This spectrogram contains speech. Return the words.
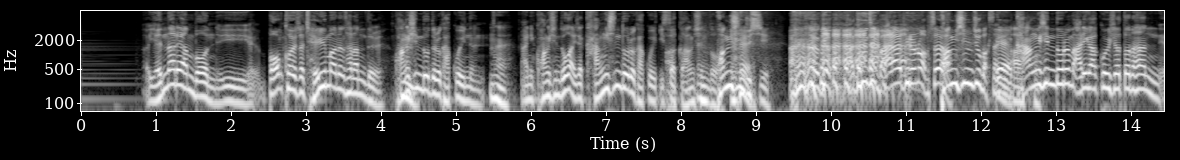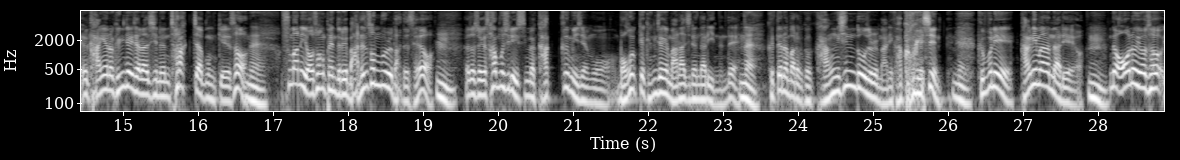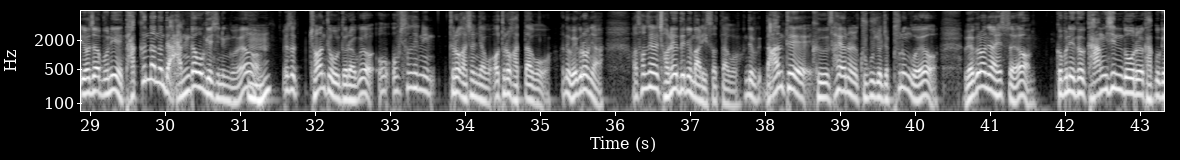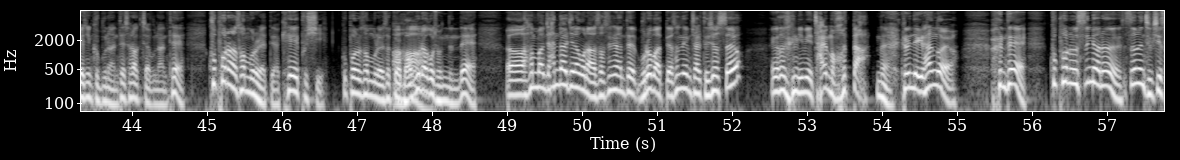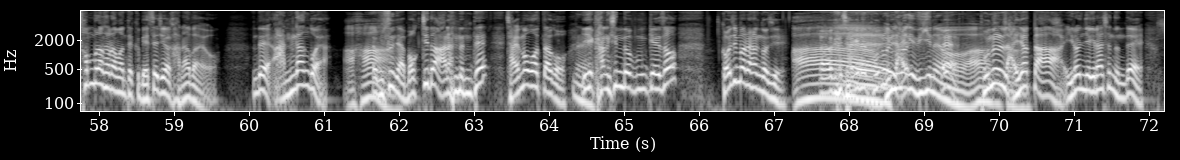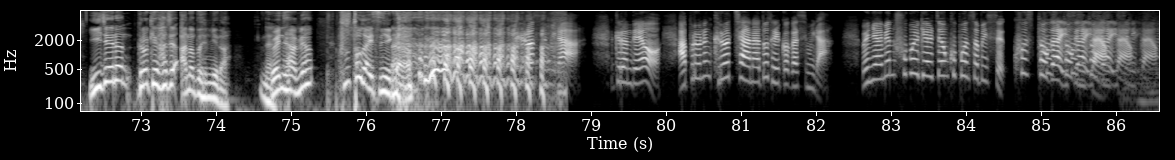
옛날에 한번 이 벙커에서 제일 많은 사람들 광신도들을 갖고 있는 네. 아니 광신도가 이제 강신도를 갖고 있었던 아, 강신도. 광신주 씨. 아, 누군지 말할 필요는 없어요. 광신주 박사님. 예, 아, 강신도를 많이 갖고 있었던 한 강연을 굉장히 잘하시는 철학자분께서 네. 수많은 여성 팬들에게 많은 선물을 받으세요. 음. 그래서 저희 사무실에 있으면 가끔 이제 뭐 먹을 게 굉장히 많아지는 날이 있는데 네. 그때는 바로 그 강신도를 많이 갖고 계신 네. 그분이 강림하는 날이에요. 음. 근데 어느 여자 여자분이 다 끝났는데 안 가고 계시는 거예요. 음. 그래서 저한테 오더라고요. 어, 혹시 선생님 들어가셨냐고. 어 들어갔다고. 근데 왜 그러냐? 아, 선생님 전해드릴 말이 있었다고. 근데 나한테 그 사연을 구 구절절 푸는 거예요. 왜 그러냐 했어요. 그분이 그 강신도를 갖고 계신 그분한테 철학자분한테 쿠폰 하나 선물을 했대요. KFC 쿠폰을 선물해서 그걸 아하. 먹으라고 줬는데 어, 한번 한달 지나고 나서 선생님한테 물어봤대요. 선생님 잘 드셨어요? 그러니까 선생님이 잘 먹었다. 네. 그런 얘기를 한 거예요. 근데 쿠폰을 쓰면은 쓰는 즉시 선물한 사람한테 그 메시지가 가나 봐요. 근데 안 간 거야. 아하. 그러니까 무슨냐 먹지도 않았는데 잘 먹었다고 네. 이게 강신도 분께서 거짓말을 한 거지. 아, 어, 그래서 자기는 돈을 인문학의 날- 위기네요. 네, 아, 돈을 진짜. 날렸다 이런 얘기를 하셨는데 이제는 그렇게 하지 않아도 됩니다. 네. 왜냐하면 쿠스터가 있으니까요. 그렇습니다. 그런데요, 앞으로는 그렇지 않아도 될 것 같습니다. 왜냐하면 후불 결제형 쿠폰 서비스 쿠스토가, 있으니까요.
